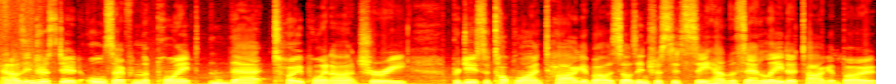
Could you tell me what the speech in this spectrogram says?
And I was interested also from the point that Topoint Archery produced a top line target bow. So I was interested to see how the Sanlida target bow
